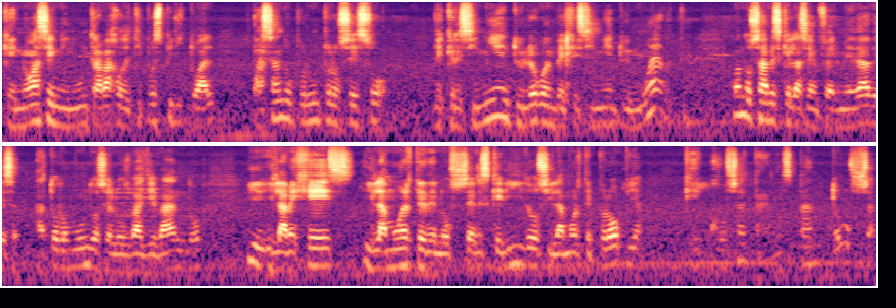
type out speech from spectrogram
que no hacen ningún trabajo de tipo espiritual, pasando por un proceso de crecimiento y luego envejecimiento y muerte. Cuando sabes que las enfermedades a todo mundo se los va llevando, y, y la vejez, y la muerte de los seres queridos, y la muerte propia, qué cosa tan espantosa.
